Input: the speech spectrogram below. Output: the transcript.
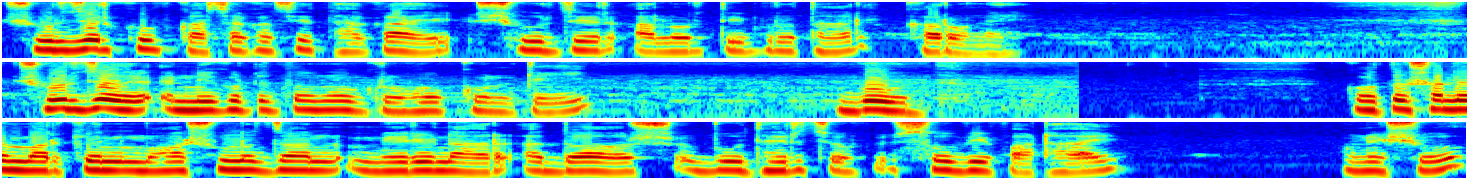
সূর্যের খুব কাছাকাছি থাকায় সূর্যের আলোর তীব্রতার কারণে। সূর্যের নিকটতম গ্রহ কোনটি? বুধ। গত সালে মার্কিন মহাশূন্যযান মেরিনার দশ বুধের ছবি পাঠায় উনিশশো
